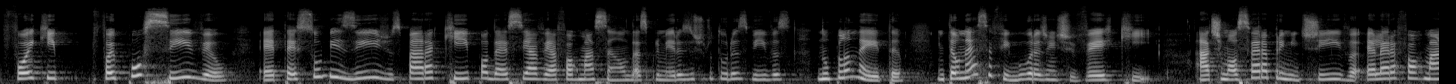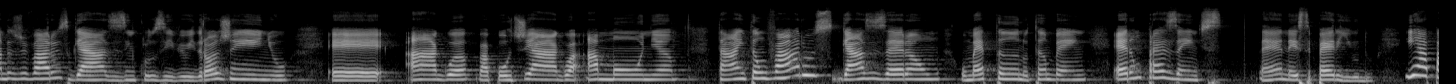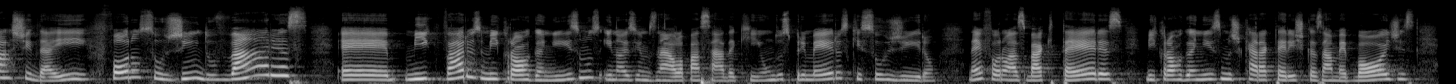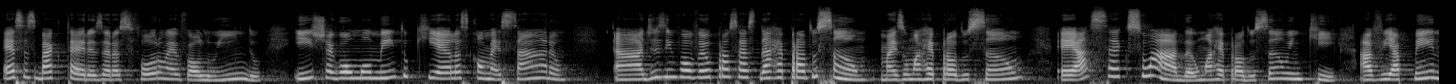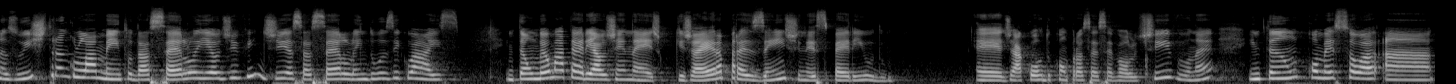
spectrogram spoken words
foi que foi possível é, ter subsídios para que pudesse haver a formação das primeiras estruturas vivas no planeta. Então, nessa figura, a gente vê que a atmosfera primitiva ela era formada de vários gases, inclusive o hidrogênio, é, água, vapor de água, amônia. Tá? Então, vários gases eram, o metano também, eram presentes né, nesse período. E a partir daí foram surgindo várias, é, mi, vários micro-organismos, e nós vimos na aula passada que um dos primeiros que surgiram né, foram as bactérias, micro-organismos de características ameboides. Essas bactérias elas foram evoluindo e chegou o um momento que elas começaram a desenvolver o processo da reprodução, mas uma reprodução é assexuada, uma reprodução em que havia apenas o estrangulamento da célula e eu dividi essa célula em duas iguais. Então, o meu material genético, que já era presente nesse período, é, de acordo com o processo evolutivo, né? então começou a, a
